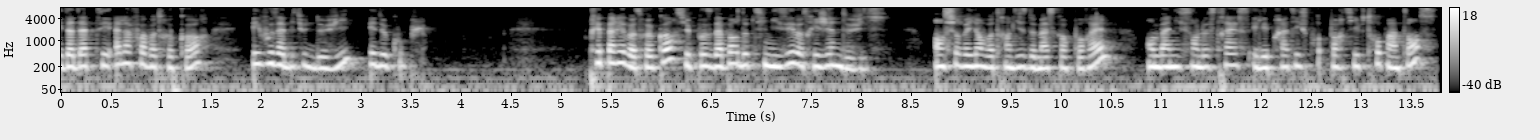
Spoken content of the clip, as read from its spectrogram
est d'adapter à la fois votre corps et vos habitudes de vie et de couple. Préparer votre corps suppose d'abord d'optimiser votre hygiène de vie. En surveillant votre indice de masse corporelle, en bannissant le stress et les pratiques sportives trop intenses,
